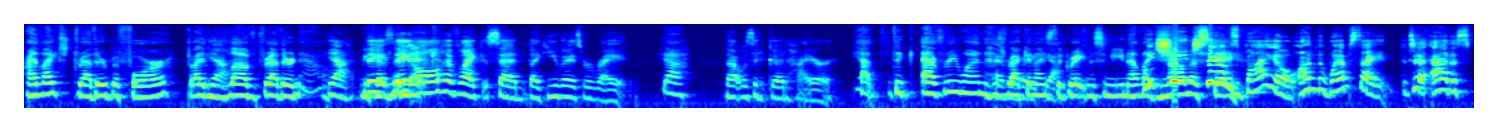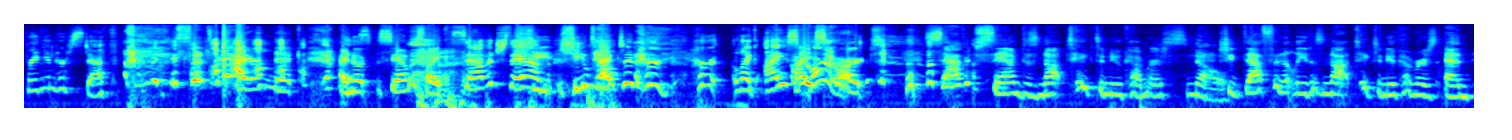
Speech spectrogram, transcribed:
I liked Drether before, but I Yeah. love Drether now. Yeah. They because they Nick. all have like said like you guys were right. Yeah. That was a good hire. Yeah. I think everyone has Everybody, recognized yeah. the greatness in you. You know, We like changed namaste. Sam's bio on the website to add a spring in her step. Since we hired Nick. I know Sam was like Savage Sam. She- she you text- melted her her like ice, Ice heart. Heart. Savage Sam does not take to newcomers. No. She definitely does not take to newcomers. And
